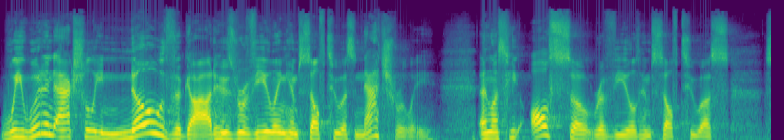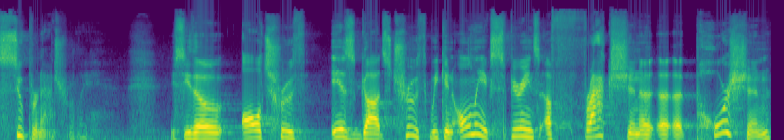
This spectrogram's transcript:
we wouldn't actually know the God who's revealing himself to us naturally unless he also revealed himself to us supernaturally. You see, though all truth is God's truth, we can only experience a fraction, a, a, a portion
